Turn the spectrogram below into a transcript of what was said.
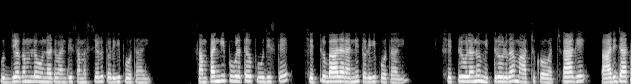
ఉద్యోగంలో ఉన్నటువంటి సమస్యలు తొలగిపోతాయి. సంపంగి పువ్వులతో పూజిస్తే శత్రు బాధలన్నీ తొలగిపోతాయి. శత్రువులను మిత్రులుగా మార్చుకోవచ్చు. అలాగే పారిజాత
